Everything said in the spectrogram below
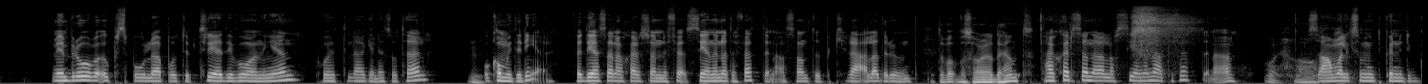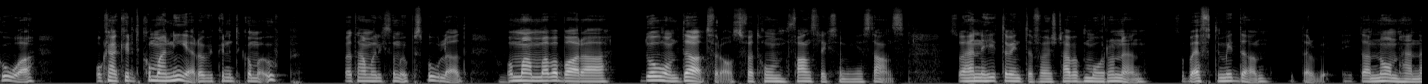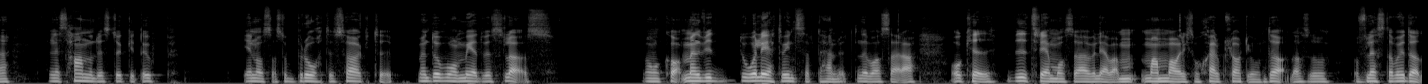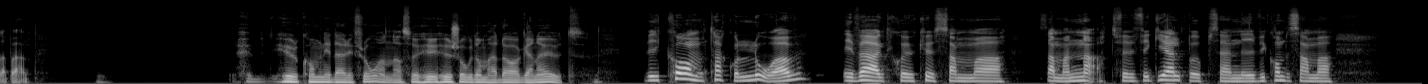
Min bror var uppspolad på typ tredje våningen på ett lägenhetshotell. Mm. Och kom inte ner. För dels hade han skär sönder senorna till fötterna. Så han typ krälade runt. Vänta, vad, vad sa du hade hänt? Han skär sönder alla senorna till fötterna. Oj, ja. Så han var liksom inte, kunde inte gå. Och han kunde inte komma ner och vi kunde inte komma upp. För att han var liksom uppspolad. Och mamma var bara, då var hon död för oss. För att hon fanns liksom ingenstans. Så henne hittade vi inte först, det här var på morgonen. Så på eftermiddagen hittade, vi, hittade någon henne. Hennes hand hade stuckit upp i någonstans på bråteshög typ. Men då var hon medvetslös. När hon kom. Men vi, då letade vi inte efter henne utan det var så här, okej, vi tre måste överleva. M- mamma var liksom självklart är hon död. Alltså, de flesta var ju döda på ön. Hur, hur kom ni därifrån? Alltså hur, hur såg de här dagarna ut? Vi kom tack och lov iväg till sjukhus samma, samma natt. För vi fick hjälp upp sen i, vi kom till samma,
